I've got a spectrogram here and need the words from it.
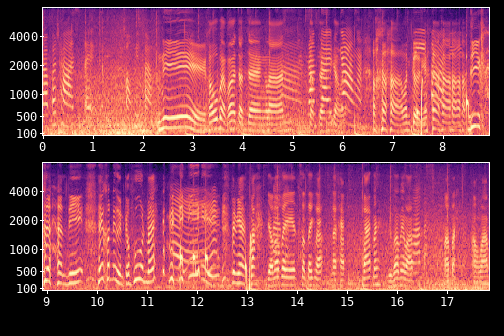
รับประทานสเต็ก ของพี่แฟมนี่เขาแบบว่าจัดแจงร้านตามใจทุกอย่างอะอ่าวันเกิดไงดีค่ะดีขนาดนี้ให้คนอื่นก็พูดไหมแหมเป็นไงไปเดี๋ยวเราไปสเต็กแล้วนะครับวาร์ปไหมหรือว่าไม่วาร์ปว่าไปวาร์ปไปเอาวาร์ป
